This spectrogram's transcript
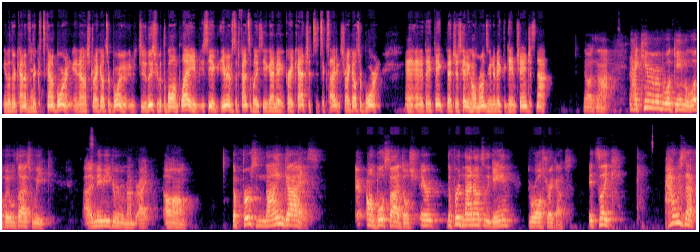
You know, they're kind of Yeah. they're, it's kind of boring. You know, strikeouts are boring. At least you put the ball in play. You, you see, even if it's a defensive play, you see a guy make a great catch. It's it's exciting. Strikeouts are boring, and, and if they think that just hitting home runs is going to make the game change, it's not. No, it's not. And I can't remember what game it was, but it was last week. Uh, maybe you can remember. I um, the first nine guys on both sides, those er, the first nine outs of the game, they were all strikeouts. It's like, how is that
